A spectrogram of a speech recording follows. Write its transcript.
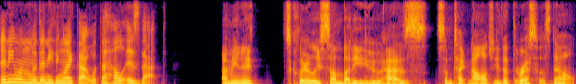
anyone with anything like that. What the hell is that? I mean, it's clearly somebody who has some technology that the rest of us don't.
